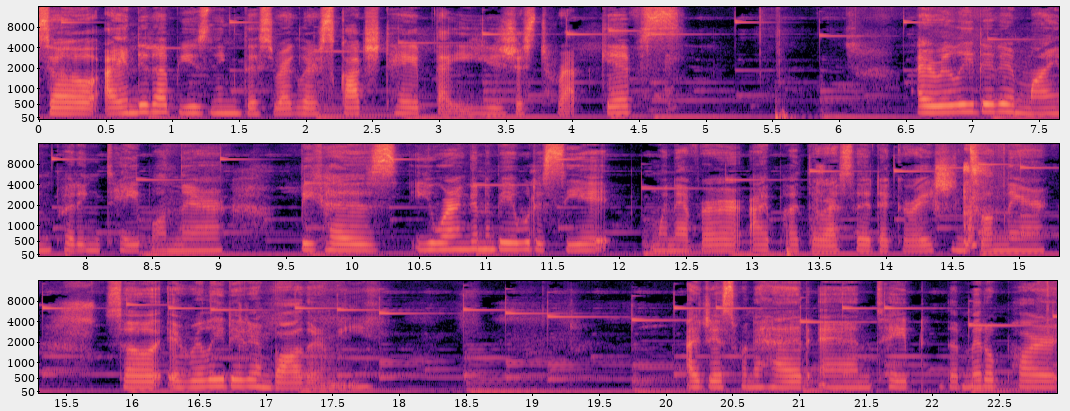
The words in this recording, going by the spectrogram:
So I ended up using this regular scotch tape that you use just to wrap gifts. I really didn't mind putting tape on there because you weren't going to be able to see it whenever I put the rest of the decorations on there. So it really didn't bother me. I just went ahead and taped the middle part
